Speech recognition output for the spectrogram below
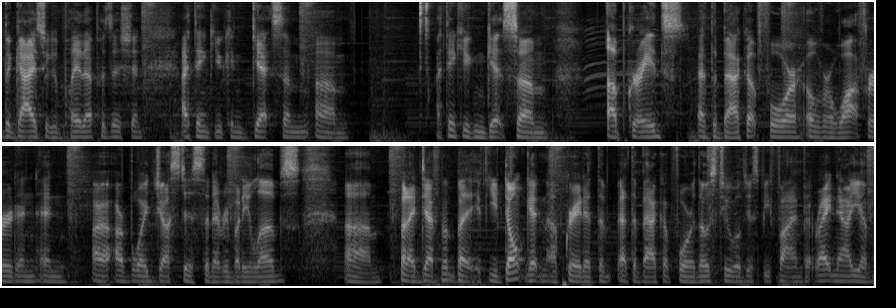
the guys who can play that position i think you can get some um, I think you can get some upgrades at the backup four over Watford and and our, our boy Justice that everybody loves. Um, but I definitely, but if you don't get an upgrade at the at the backup four, those two will just be fine. But right now you have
